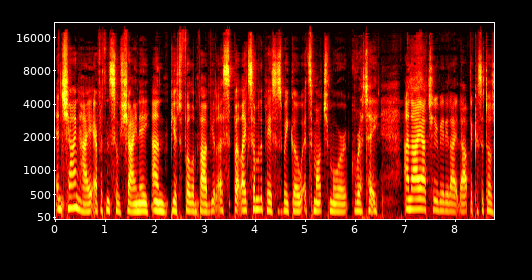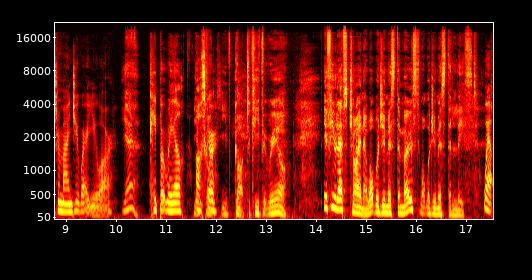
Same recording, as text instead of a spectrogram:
in Shanghai, everything's so shiny and beautiful and fabulous. But like some of the places we go, it's much more gritty. And I actually really like that because it does remind you where you are. Yeah. Keep it real, You've Oscar. Got, you've got to keep it real. If you left China, what would you miss the most? What would you miss the least? Well,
